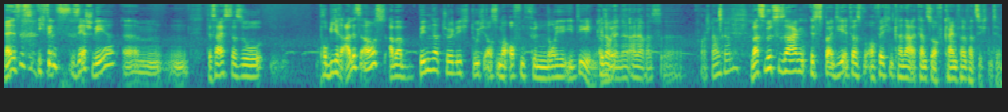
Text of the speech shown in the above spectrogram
Nein, es ist, ich finde es sehr schwer. Ähm, das heißt also, probiere alles aus, aber bin natürlich durchaus immer offen für neue Ideen. Also Genau, wenn- wenn da einer was äh, vorschlagen kann. was würdest du sagen, ist bei dir etwas, auf welchen Kanal kannst du auf keinen Fall verzichten, Tim?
